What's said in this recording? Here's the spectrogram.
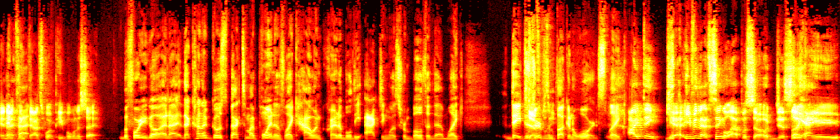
and, And I think that's what people want to say Before you go, and I, that kind of goes back to my point of like how incredible the acting was from both of them. Like they deserve Definitely. some fucking awards. Like I think, yeah, even that single episode, just like Yeah. a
